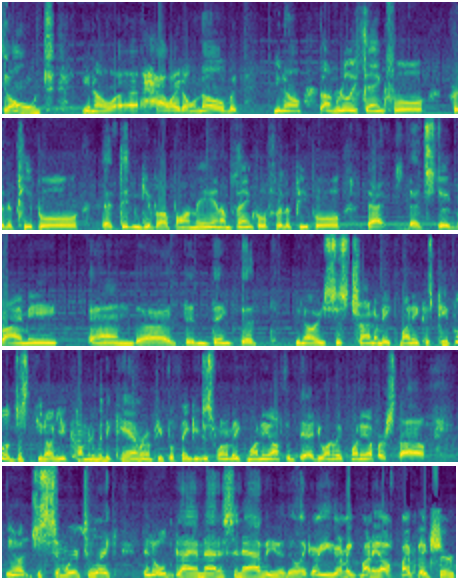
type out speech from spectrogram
don't. You know uh, how I don't know, but you know I'm really thankful for the people that didn't give up on me, and I'm thankful for the people that that stood by me and uh, didn't think that you know he's just trying to make money. Because people just you know you come in with a camera and people think you just want to make money off the dead you want to make money off our style. You know just similar to like an old guy on madison avenue. They're like are you gonna make money off my picture?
